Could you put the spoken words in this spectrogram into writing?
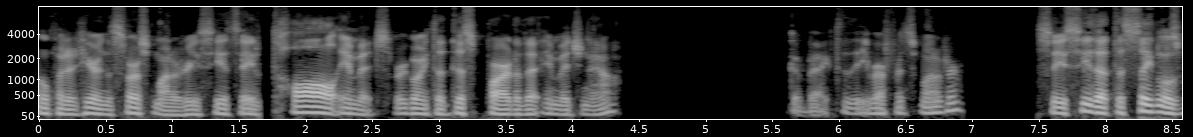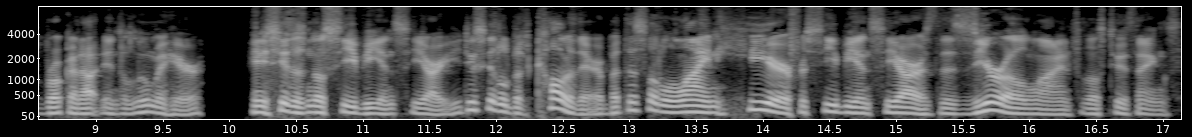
open it here in the source monitor, you see it's a tall image. So we're going to this part of the image now. Go back to the reference monitor. So you see that the signal is broken out into luma here. And you see there's no CB and CR. You do see a little bit of color there, but this little line here for CB and CR is the zero line for those two things.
